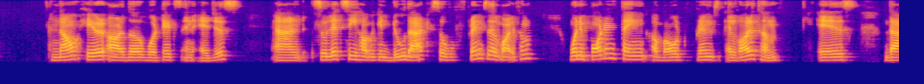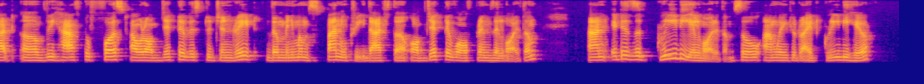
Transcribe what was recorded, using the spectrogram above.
now here are the vertex and edges and so let's see how we can do that. So Prim's algorithm, one important thing about Prim's algorithm is that uh, we have to first our objective is to generate the minimum spanning tree. That's the objective of Prim's algorithm. And it is a greedy algorithm. So I'm going to write greedy here.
